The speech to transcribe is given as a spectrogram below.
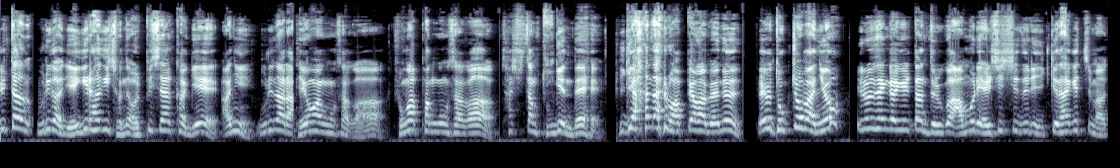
일단 우리가 얘기를 하기 전에 얼핏 생각하기에 아니 우리나라 대형 항공사가 종합 항공사가 사실상 두 개인데 이게 하나로 합병하면은 이거 독점 아니요? 이런 생각이 일단 들고 아무리 LCC들이 있긴 하겠지만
